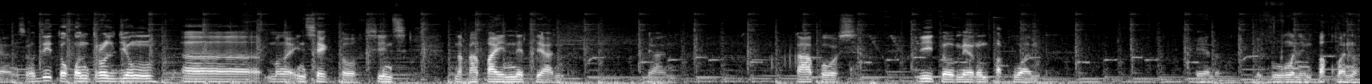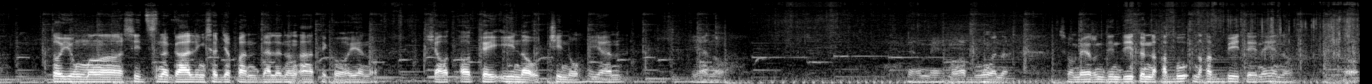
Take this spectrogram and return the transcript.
Yan. So, dito controlled yung ah, mga insekto since naka-pine net yan. Yan. Tapos, dito meron pakwan. Ayan o. May bunga na yung pakwan o. Ito yung mga seeds na galing sa Japan, dala ng ate ko. Ayan o. Shout out kay Ina Uchino. Ayan. Ayan o. Ayan, may mga bunga na. So meron din dito nakabu nakabite na yan o. Oh.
